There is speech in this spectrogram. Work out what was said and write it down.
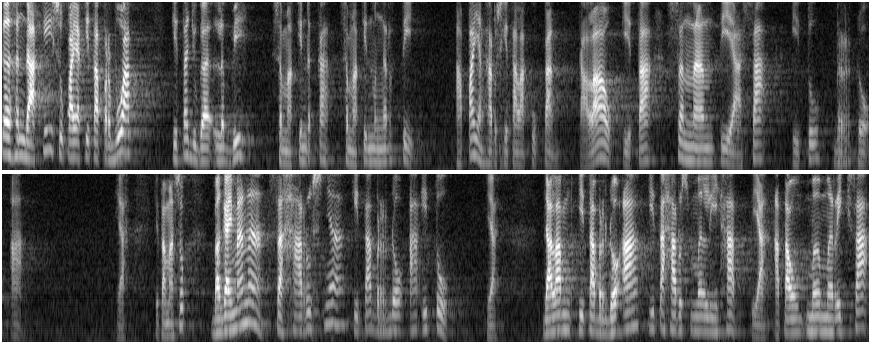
kehendaki supaya kita perbuat, kita juga lebih semakin dekat, semakin mengerti apa yang harus kita lakukan. Kalau kita senantiasa itu berdoa. Ya, kita masuk bagaimana seharusnya kita berdoa itu, ya dalam kita berdoa kita harus melihat ya atau memeriksa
